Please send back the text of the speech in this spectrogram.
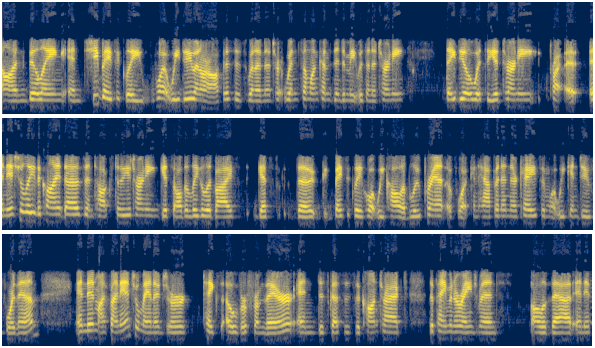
on billing and she basically what we do in our office is when an when someone comes in to meet with an attorney they deal with the attorney uh, initially the client does and talks to the attorney gets all the legal advice gets the basically what we call a blueprint of what can happen in their case and what we can do for them and then my financial manager takes over from there and discusses the contract, the payment arrangements, all of that. And if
